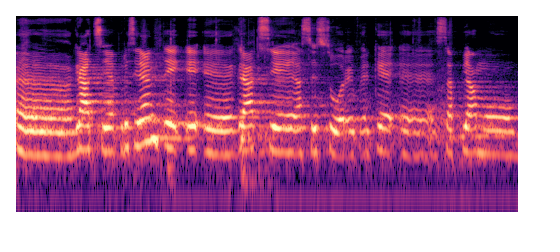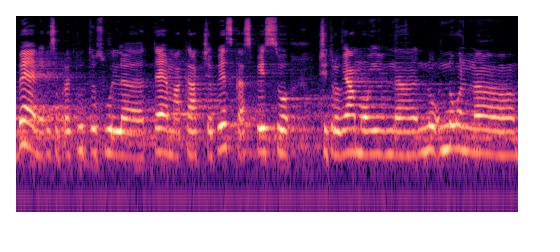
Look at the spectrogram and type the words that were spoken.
Eh, grazie Presidente e eh, grazie Assessore perché eh, sappiamo bene che soprattutto sul tema caccia e pesca spesso ci troviamo in, no, non,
